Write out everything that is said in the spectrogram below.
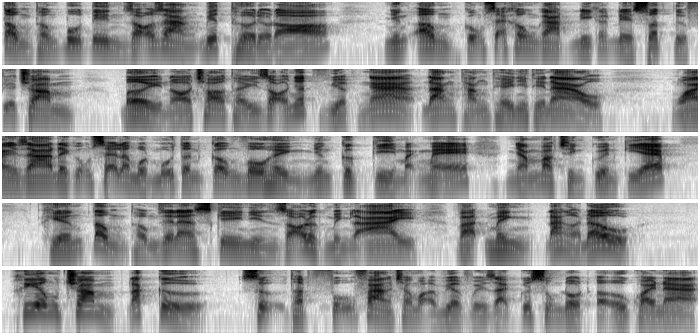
Tổng thống Putin rõ ràng biết thừa điều đó, nhưng ông cũng sẽ không gạt đi các đề xuất từ phía Trump bởi nó cho thấy rõ nhất việc Nga đang thắng thế như thế nào. Ngoài ra đây cũng sẽ là một mũi tấn công vô hình nhưng cực kỳ mạnh mẽ nhắm vào chính quyền Kiev, khiến Tổng thống Zelensky nhìn rõ được mình là ai và mình đang ở đâu. Khi ông Trump đắc cử, sự thật phũ phàng trong mọi việc về giải quyết xung đột ở Ukraine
